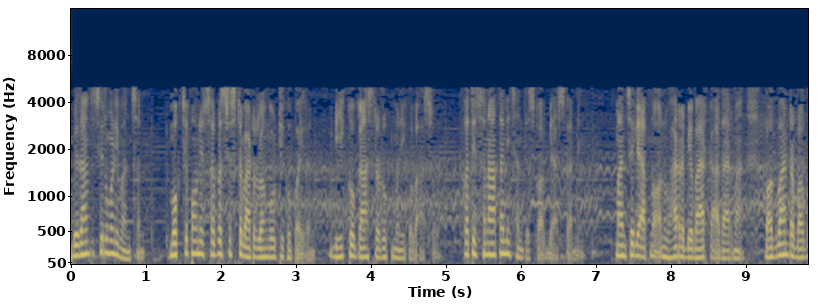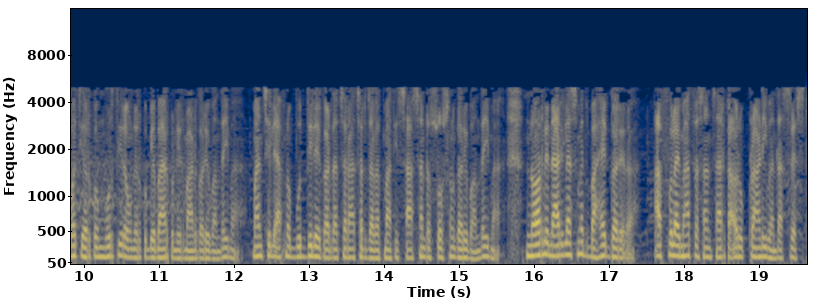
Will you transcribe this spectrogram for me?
वेदान्त शिरोमणि भन्छन् मोक्ष पाउने सर्वश्रेष्ठ बाटो लङ्गौटीको पहिरन भिखको गाँस र रुखमुनिको बास हो। कति सनातनी छन् त्यसको अभ्यास गर्ने। मान्छेले आफ्नो अनुहार र व्यवहारका आधारमा भगवान र भगवतीहरूको मूर्ति र उनीहरूको व्यवहारको निर्माण गर्यो भन्दैमा मान्छेले आफ्नो बुद्धिले गर्दा चराचर जगतमाथि शासन र शोषण गर्यो भन्दैमा नरले नारीलाई समेत बाहेक गरेर आफूलाई मात्र संसारका अरू प्राणीभन्दा श्रेष्ठ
